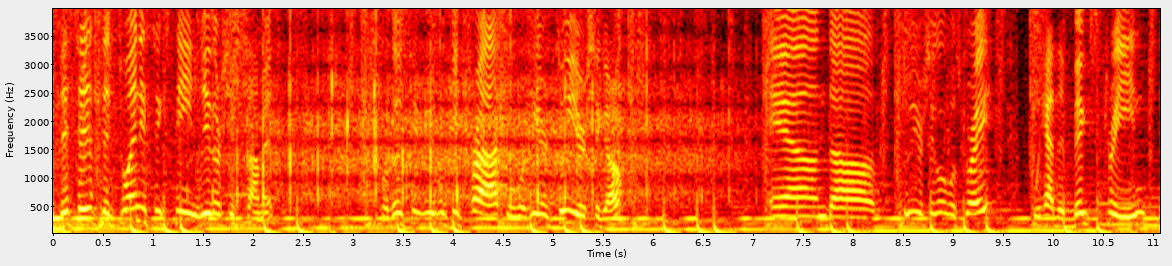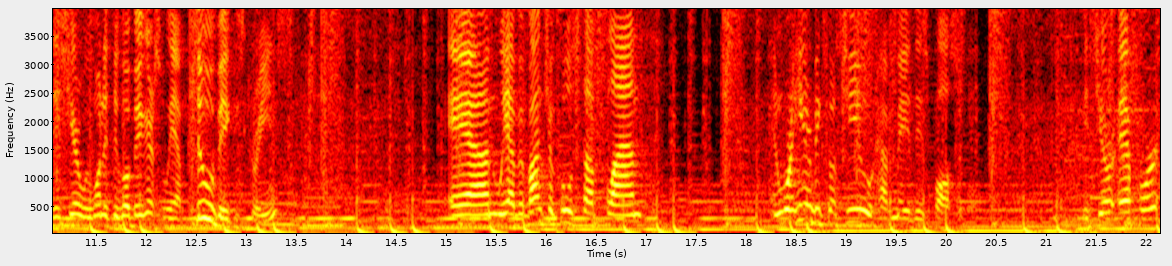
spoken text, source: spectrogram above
This is the 2016 Leadership Summit. For those of you who keep track, we were here two years ago. And uh, two years ago it was great. We had a big screen. This year we wanted to go bigger, so we have two big screens. And we have a bunch of cool stuff planned. And we're here because you have made this possible. It's your effort,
